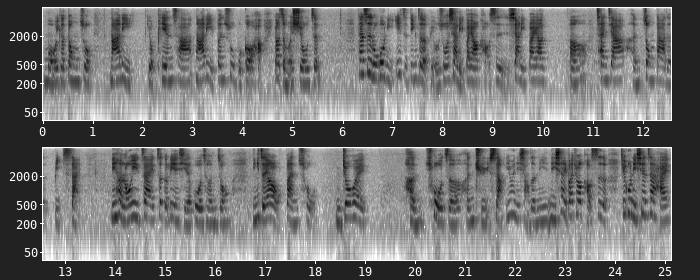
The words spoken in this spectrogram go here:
某一个动作哪里有偏差，哪里分数不够好，要怎么修正。但是如果你一直盯着，比如说下礼拜要考试，下礼拜要呃参加很重大的比赛，你很容易在这个练习的过程中，你只要犯错，你就会很挫折、很沮丧，因为你想着你你下礼拜就要考试了，结果你现在还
